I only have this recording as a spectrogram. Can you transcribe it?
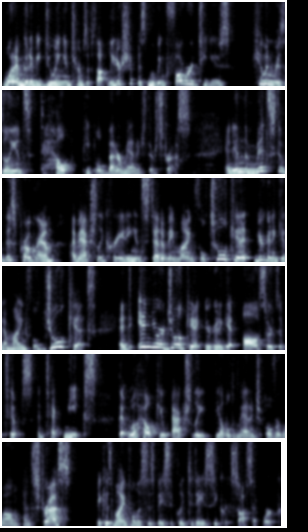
What I'm going to be doing in terms of thought leadership is moving forward to use human resilience to help people better manage their stress. And in the midst of this program, I'm actually creating instead of a mindful toolkit, you're going to get a mindful jewel kit. And in your jewel kit, you're going to get all sorts of tips and techniques that will help you actually be able to manage overwhelm and stress because mindfulness is basically today's secret sauce at work.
